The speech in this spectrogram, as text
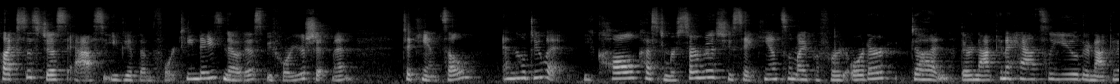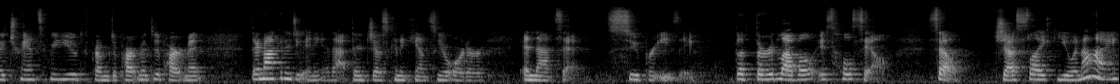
Plexus just asks that you give them 14 days notice before your shipment to cancel and they'll do it. You call customer service, you say cancel my preferred order, done. They're not gonna hassle you, they're not gonna transfer you from department to department. They're not gonna do any of that. They're just gonna cancel your order and that's it. Super easy. The third level is wholesale. So just like you and I,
